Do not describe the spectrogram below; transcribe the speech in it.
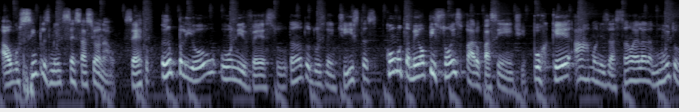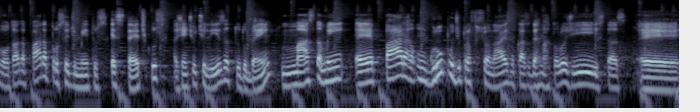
algo simplesmente sensacional, certo? Ampliou o universo tanto dos dentistas como também opções para o paciente, porque a harmonização ela era muito voltada para procedimentos estéticos, a gente utiliza tudo bem, mas também é para um grupo de profissionais, no caso dermatologistas, é,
